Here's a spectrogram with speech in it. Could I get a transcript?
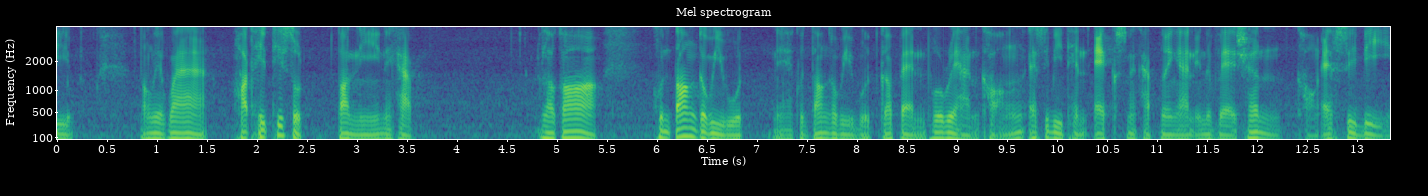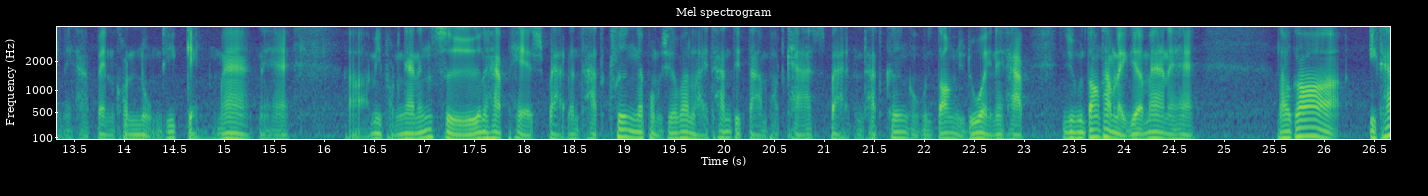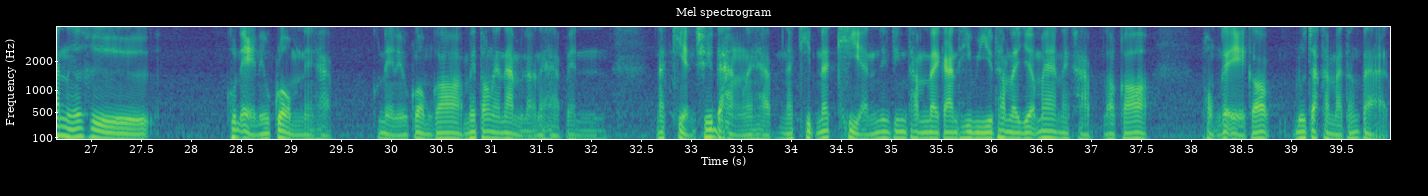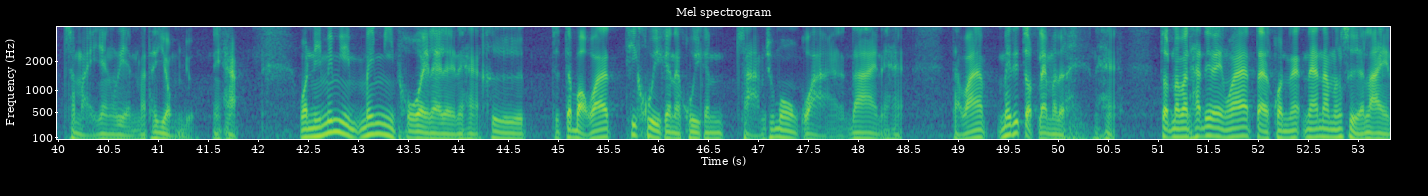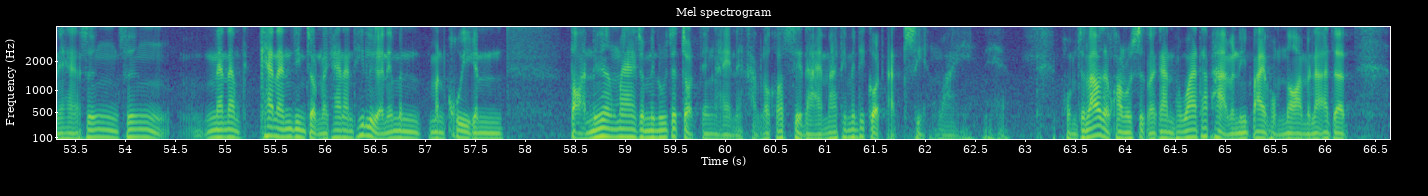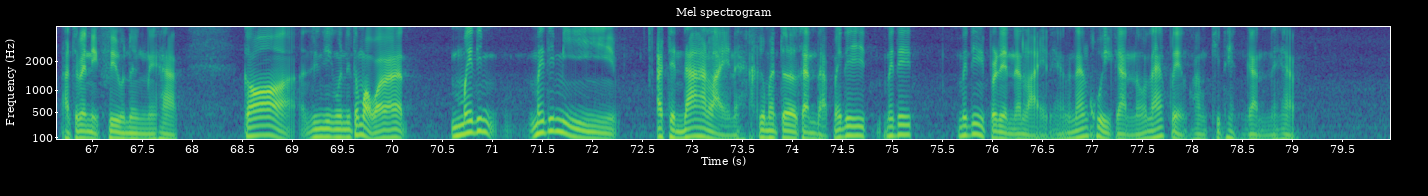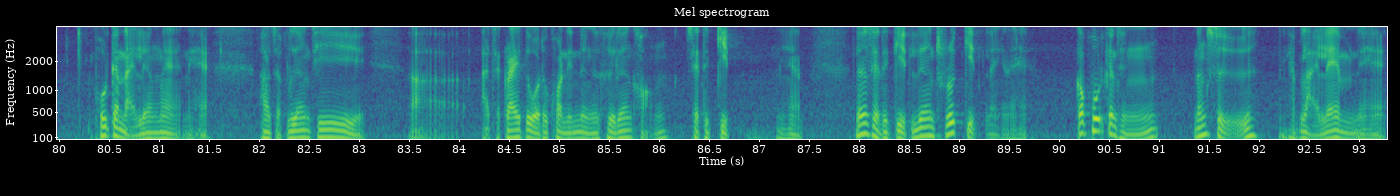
ต้องเรียกว่าฮอตฮิตที่สุดตอนนี้นะครับ แล้วก็คุณต้องกวีวุฒิ เนี่ยคุณต้องกวีวุฒิก็เป็นผู้บริหารของ SCB 10X นะครับหน่วยงาน Innovation ของ SCB นะครับเป็นคนหนุ่มที่เก่งมากนะฮะมีผลงานหนังสือนะครับเพจ 8 บรรทัดครึ่งและผมเชื่อว่าหลายท่านติดตามพอดแคสต์ 8 บรรทัดครึ่งของคุณต้องอยู่ด้วยนะครับ จริงๆ คุณต้องทำอะไรเยอะมากนะฮะแล้วก็อีกท่านหนึ่งก็คือคุณเอกนิ้วกลมนะครับคุณเอกนิ้วกลมก็ไม่ต้องแนะนำอยู่แล้วนะฮะเป็น นักเขียนชื่อดังนะครับ นักคิดนักเขียนจริง ๆทำรายการทีวีทำอะไรเยอะมากนะครับ แล้วก็ผมกับเอกก็รู้จักกันมาตั้งแต่สมัยยังเรียนมัธยมอยู่นะครับ วันนี้ไม่มีไม่มีโพยอะไรเลยนะฮะคือจะจะบอกว่าที่คุยกันนะคุยกัน 3 ชั่วโมงกว่าได้นะฮะแต่ว่าไม่ได้จดอะไรมาเลยนะฮะจดมาบรรทัดเดียวเองว่า แต่คนแนะนำหนังสืออะไรนะฮะซึ่งซึ่งแนะนำแค่นั้นจริงจดมาแค่นั้นที่เหลือเนี่ยมันมันคุยกัน ต่อเนื่องมากจนไม่รู้จะจดยังไงนะครับแล้วก็เสียดายมากที่ไม่ได้กดอัดเสียงไว้นะฮะผมจะเล่าจากความรู้สึกแล้วกัน เพราะว่าถ้าผ่านวันนี้ไปผมนอนไปแล้วอาจจะอาจจะเป็นอีกฟิลหนึ่งนะครับ ก็จริงๆ วันนี้ต้องบอกว่าไม่ได้ไม่ได้มีอ g e n d a อะไรนะคือมาเจอกันแบบไม่ได้ไม่ได้ไม่ได้มีประเด็นอะไรนะนั่งคุยกันแล้วแลกเปลี่ยนความคิดเห็นกันนะครับ พูดกันหลายเรื่องแม่นะฮะเอาจากเรื่องที่อาอาจจะใกล้ตัวทุกคนนิดนึงก็คือเรื่องของเศรษฐกิจนะครับ เรื่องเศรษฐกิจเรื่องธุรกิจอะไรนะฮะก็พูดกันถึงหนังสือนะครับหลายเล่มนะฮะ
